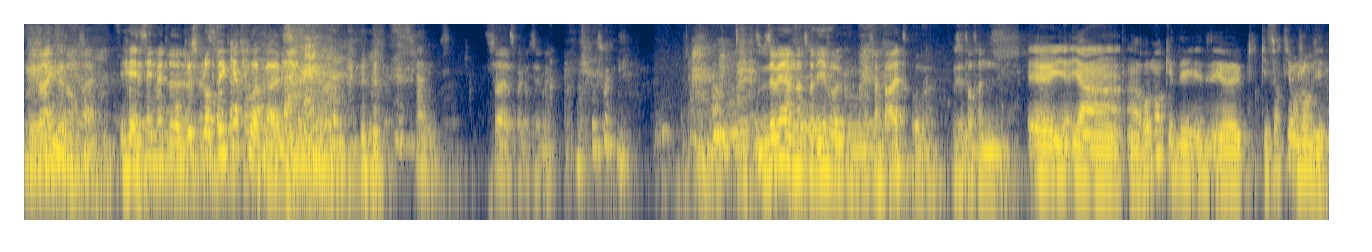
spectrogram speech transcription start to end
Oui, voilà, exactement. De mettre le, On peut se planter quatre fois quand même. Ça, c'est pas comme ça, Vous avez un autre livre que vous voulez faire paraître vous êtes en train de... Il euh, y, a un, roman qui est, euh, qui est, sorti en janvier.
